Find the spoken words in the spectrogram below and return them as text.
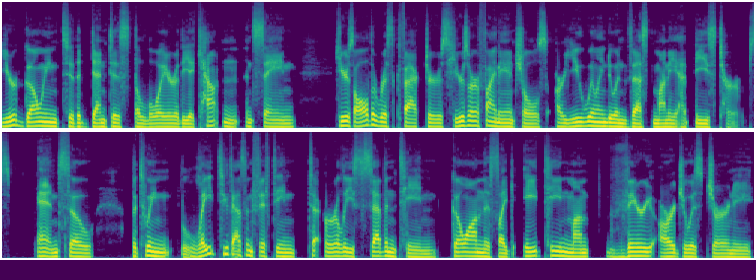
you're going to the dentist, the lawyer, the accountant, and saying, here's all the risk factors, here's our financials. Are you willing to invest money at these terms? And so between late 2015 to early 17, go on this like 18 month, very arduous journey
